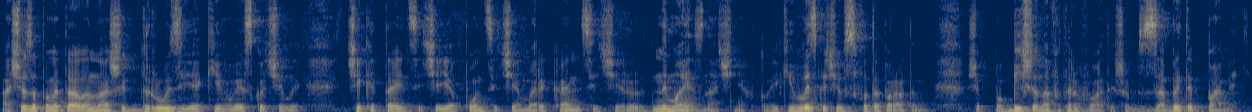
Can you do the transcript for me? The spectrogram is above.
А що запам'ятали наші друзі, які вискочили, чи китайці, чи японці, чи американці, чи немає значення хто, який вискочив з фотоапаратами, щоб побільше нафотографувати, щоб забити пам'ять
